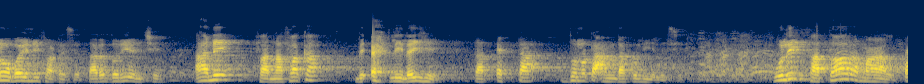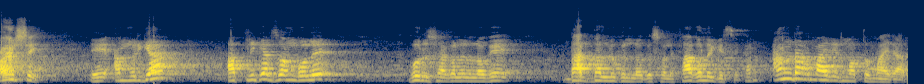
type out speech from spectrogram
নৌবাহিনী ফাটাইছে, তারে ধরিয়ে আনছে। আনে ফা নাফাকা বে এহলি লাইহে, তার একটা দুটা আন্ডা কলিয়ে এলেছে কুলি ফাতার মাল পয়সে এ আমেরিকা, আফ্রিকার জঙ্গলে, গরু ছাগলের লগে, বাঘ ভাল্লুকের লগে চলে, পাগল হয়ে গেছে। কারণ আন্ডার মায়ের মতো মায়েরার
